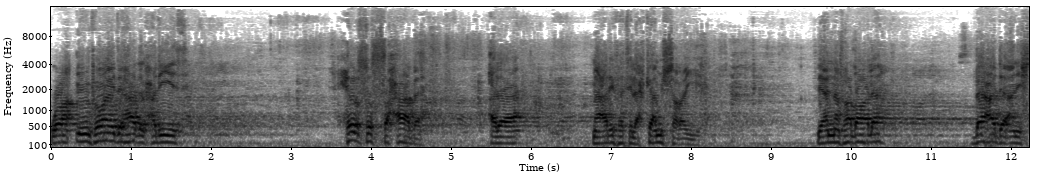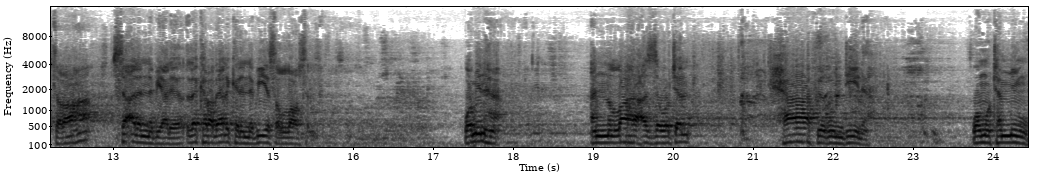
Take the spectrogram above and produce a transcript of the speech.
ومن فوائد هذا الحديث حرص الصحابة على معرفة الأحكام الشرعية. لأن فضالة بعد أن اشتراها سأل النبي عليه ذكر ذلك للنبي صلى الله عليه وسلم. ومنها أن الله عز وجل حافظ دينه ومتممه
